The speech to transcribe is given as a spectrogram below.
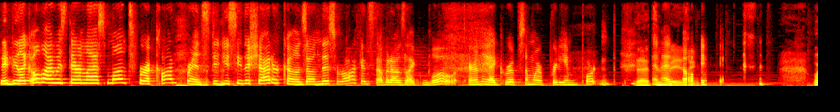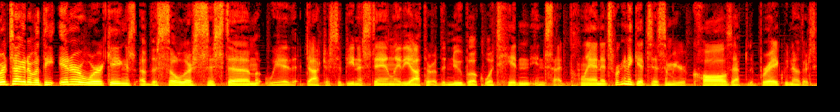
They'd be like, "Oh, I was there last month for a conference. Did you see the shatter cones on this rock and stuff?" And I was like, "Whoa!" Apparently, I grew up somewhere pretty important. That's and amazing. Had no idea. We're talking about the inner workings of the solar system with Dr. Sabina Stanley, the author of the new book, What's Hidden Inside Planets. We're going to get to some of your calls after the break. We know there's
